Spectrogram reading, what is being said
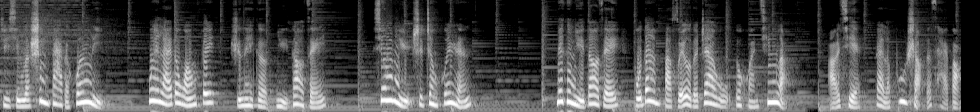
举行了盛大的婚礼，未来的王妃是那个女盗贼，修女是证婚人。那个女盗贼不但把所有的债务都还清了。而且带了不少的财宝。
